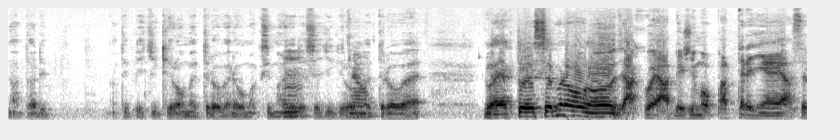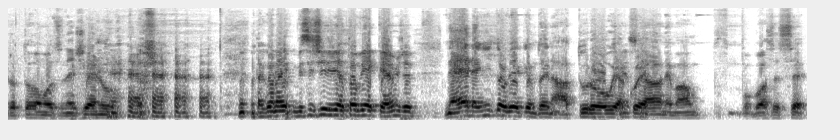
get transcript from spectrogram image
na tady na ty pětikilometrové nebo maximálně Hmm. desetikilometrové. No a jak to je se mnou? No, jako já běžím opatrně, já se do toho moc neženu. tak ona, myslíš, že je to věkem, že ne, není to věkem, to je náturou, jako Jasně. já nemám v povaze se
